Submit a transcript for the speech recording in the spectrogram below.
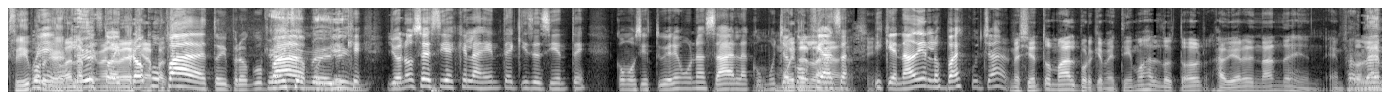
Sí, porque Oye, No es la estoy vez preocupada, estoy preocupada. en Porque es que yo no sé si es que la gente aquí se siente como si estuviera en una sala con mucha Muy confianza relajada, sí. y que nadie los va a escuchar. Me siento mal porque metimos al doctor Javier Hernández en, en Fernández.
